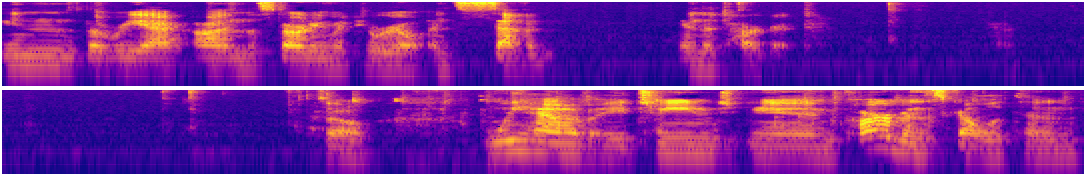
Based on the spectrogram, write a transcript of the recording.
in the react on the starting material and seven in the target. So we have a change in carbon skeleton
